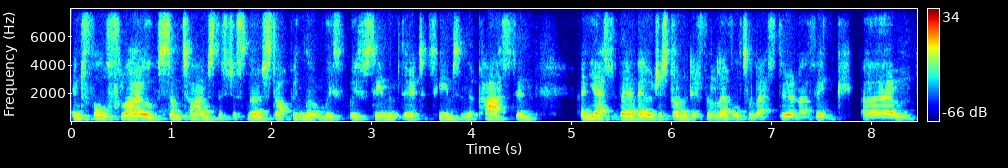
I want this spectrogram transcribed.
in full flow, sometimes there's just no stopping them. We've we've seen them do it to teams in the past, and and yesterday they were just on a different level to Leicester, and I think. Um,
